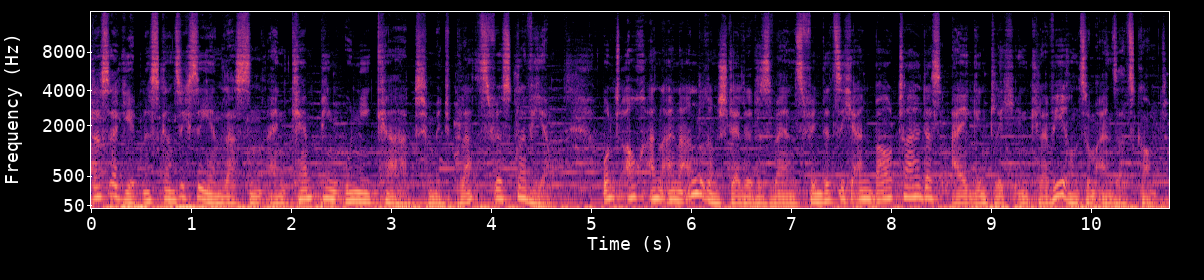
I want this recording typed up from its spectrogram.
Das Ergebnis kann sich sehen lassen, ein Camping-Unikat mit Platz fürs Klavier. Und auch an einer anderen Stelle des Vans findet sich ein Bauteil, das eigentlich in Klavieren zum Einsatz kommt.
